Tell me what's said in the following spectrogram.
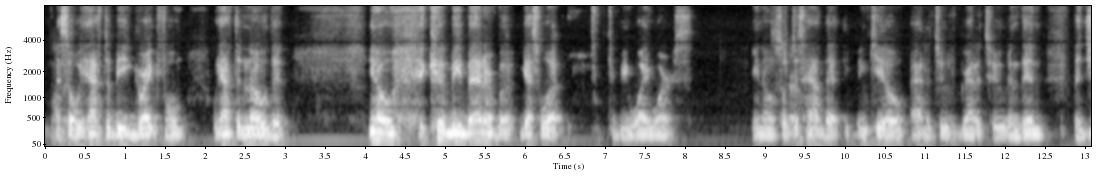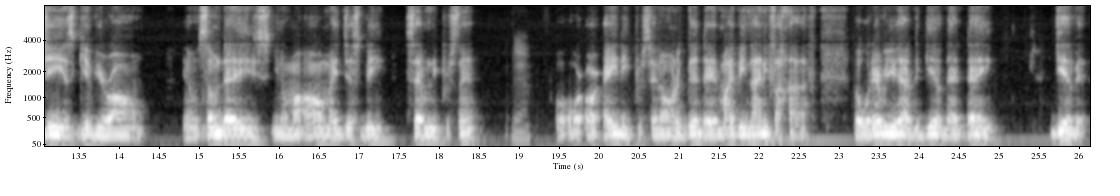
Love and it. so we have to be grateful. We have to know that, you know, it could be better, but guess what? It could be way worse. You know, so just have that even kill attitude of gratitude. And then the G is give your all. You know, some days, you know, my all may just be 70%. Yeah. Or, or, or 80%. Or on a good day, it might be 95. But whatever you have to give that day, give it.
